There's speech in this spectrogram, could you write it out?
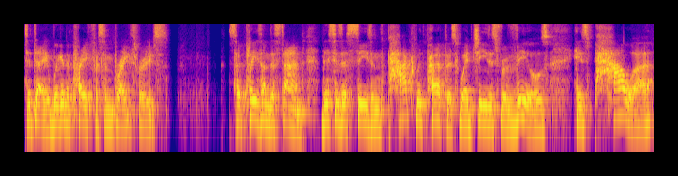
today, we're going to pray for some breakthroughs. So please understand, this is a season packed with purpose where Jesus reveals his power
